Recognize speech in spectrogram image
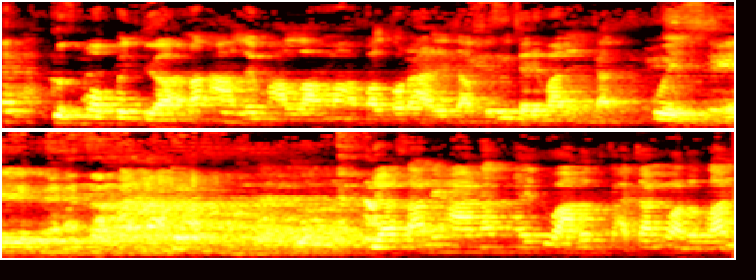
Gus mau dia anak alim alama hafal Quran tafsir dari malaikat. Wis. Biasanya anak itu anak kacang anak lan.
